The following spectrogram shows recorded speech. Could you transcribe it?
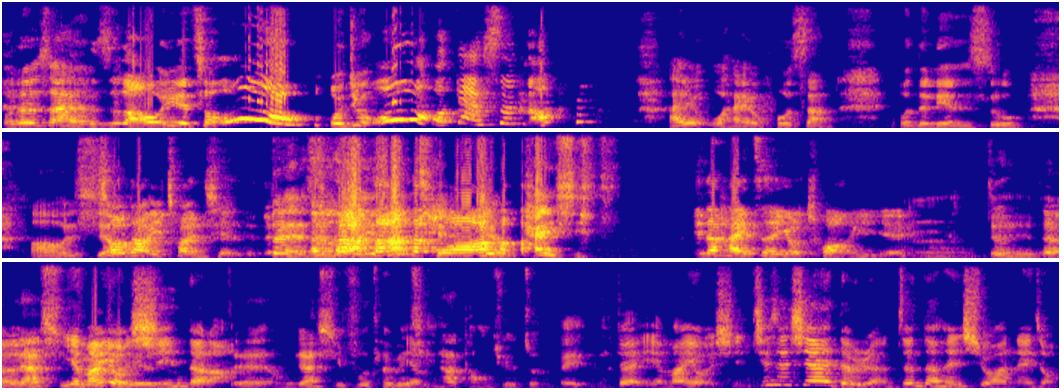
我那时候还不知道，我越抽哦，我就哦，好大声哦！还有我还有 po 上我的脸书，好好笑，收到一串钱，对不对？对，收到一串钱就很开心。你的孩子很有创意耶，嗯，真的，我们家媳妇也蛮有心的啦。对，我们家媳妇特别请他同学准备的，对，也蛮有心。其实现在的人真的很喜欢那种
